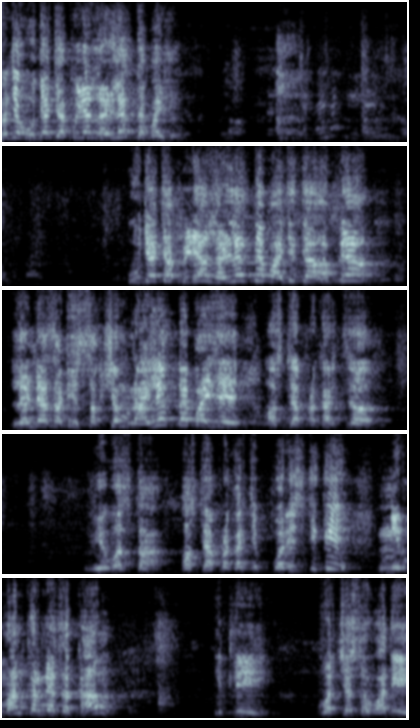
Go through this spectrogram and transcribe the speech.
म्हणजे उद्याच्या पिढ्या लढल्याच नाही पाहिजे. उद्याच्या पिढ्या लढल्याच नाही पाहिजे त्या आपल्या लढण्यासाठी सक्षम राहिल्याच नाही पाहिजे असल्या प्रकारचं व्यवस्था असल्या प्रकारची परिस्थिती निर्माण करण्याचं काम इथली वर्चस्ववादी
